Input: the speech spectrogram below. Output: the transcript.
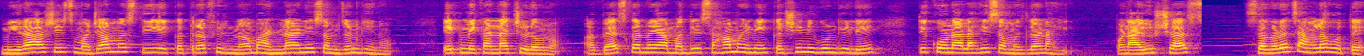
मीरा अशीच मजा मस्ती एकत्र फिरणं भांडणं आणि समजून घेणं एकमेकांना चिडवणं अभ्यास करणं यामध्ये सहा महिने कशी निघून गेले ते कोणालाही समजलं नाही. पण आयुष्यात सगळं चांगलं होतंय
